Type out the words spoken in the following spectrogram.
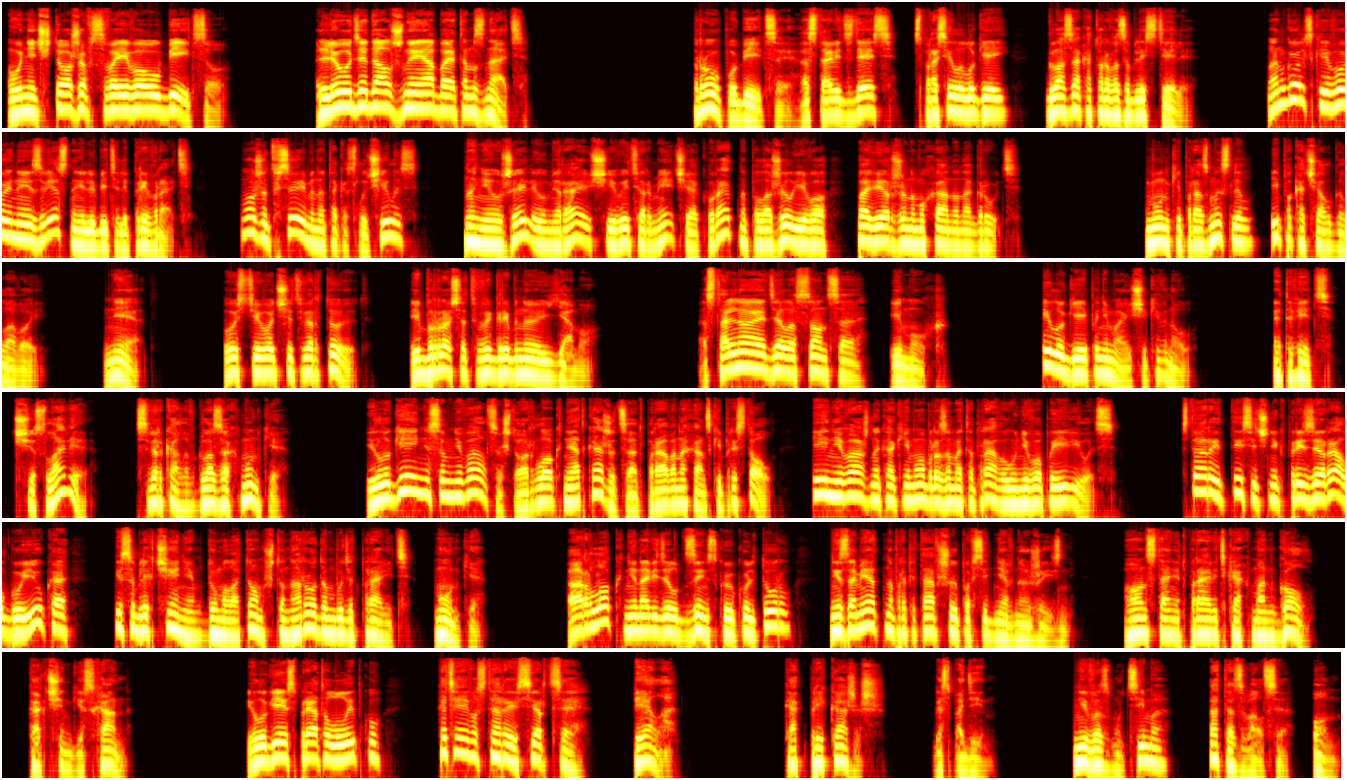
уничтожив своего убийцу. Люди должны об этом знать». «Труп убийцы оставить здесь?» — спросил Лугей, глаза которого заблестели. Монгольские воины — известные любители приврать. Может, все именно так и случилось, но неужели умирающий вытер меч и аккуратно положил его поверженному хану на грудь? Мунки поразмыслил и покачал головой. Нет, пусть его четвертуют и бросят в выгребную яму. Остальное дело солнца и мух. И Лугей, понимающе кивнул. Это ведь тщеславие? Сверкало в глазах Мунки. И Лугей не сомневался, что Орлок не откажется от права на ханский престол, и неважно, каким образом это право у него появилось. Старый тысячник презирал Гуюка и с облегчением думал о том, что народом будет править Мунки. Орлок ненавидел дзиньскую культуру, незаметно пропитавшую повседневную жизнь. Он станет править как монгол, как Чингисхан. И Лугей спрятал улыбку, хотя его старое сердце пело. «Как прикажешь, господин!» Невозмутимо отозвался он.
